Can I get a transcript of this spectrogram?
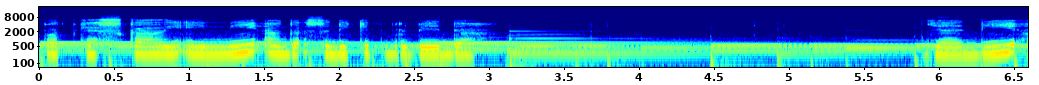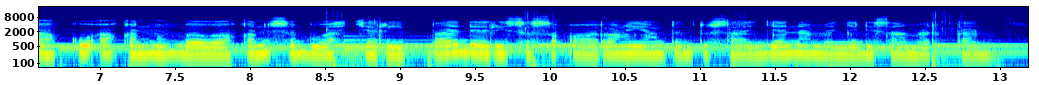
Podcast kali ini agak sedikit berbeda. Jadi, aku akan membawakan sebuah cerita dari seseorang yang tentu saja namanya disamarkan.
